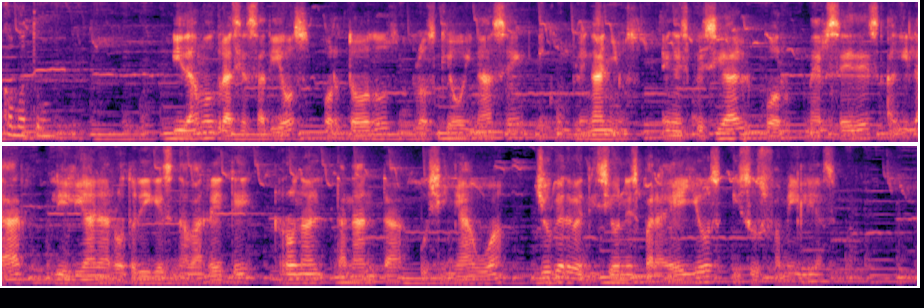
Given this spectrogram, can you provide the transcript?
como tú. Y damos gracias a Dios por todos los que hoy nacen y cumplen años, en especial por Mercedes Aguilar, Liliana Rodríguez Navarrete, Ronald Tananta Uchiñagua, lluvia de bendiciones para ellos y sus familias.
